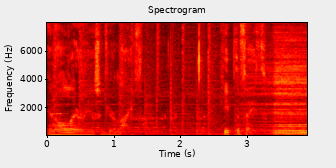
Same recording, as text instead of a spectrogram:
in all areas of your life? Keep the faith.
